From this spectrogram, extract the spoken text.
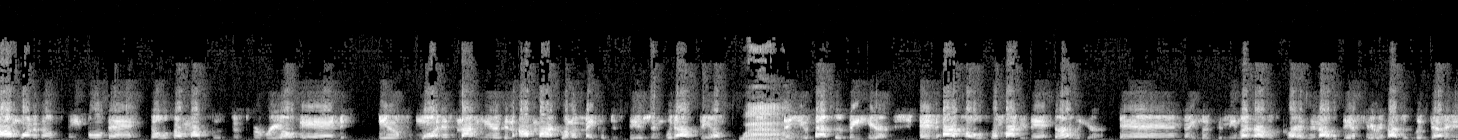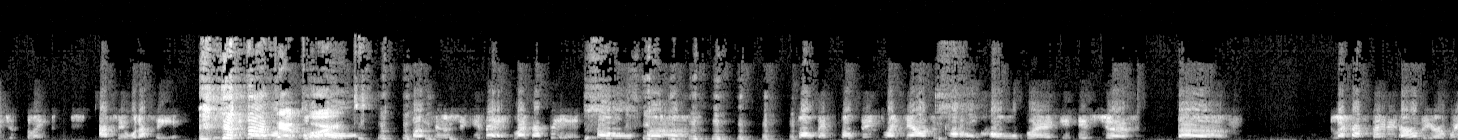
I'm one of those people that those are my sisters for real. And if one is not here, then I'm not going to make a decision without them. Wow. That you have to be here. And I told somebody that earlier, and they looked at me like I was crazy, and I was dead serious. I just looked at her and just blinked. I said what I said. that part. Until she get back, like I said. So, um, so, and so things right now are just kind of on hold, but it, it's just, um, like I stated earlier, we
